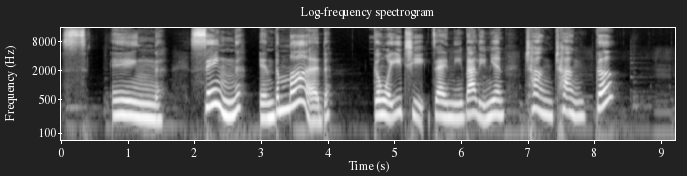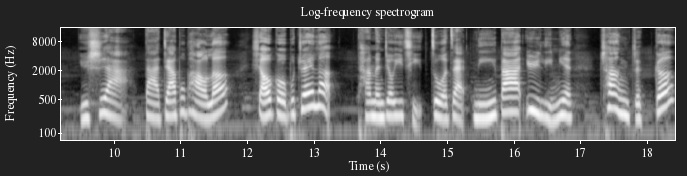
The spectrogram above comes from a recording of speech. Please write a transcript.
sing sing in the mud。跟我一起在泥巴里面唱唱歌。于是啊，大家不跑了，小狗不追了，他们就一起坐在泥巴浴里面唱着歌。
